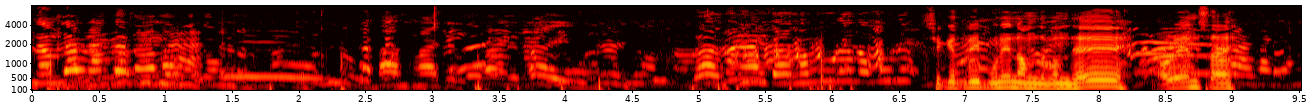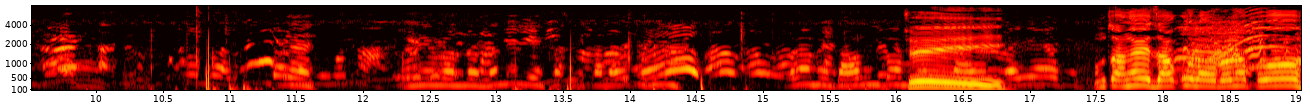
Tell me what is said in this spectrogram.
năm lâu năm lâu năm lâu secretary pune nam da bam orange sai Chui, ông chàng ấy giáo cụ lầu đó nó po,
